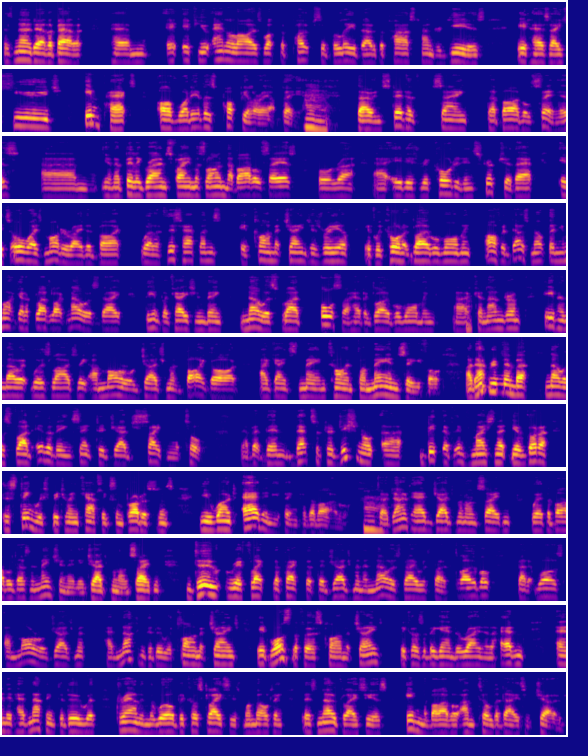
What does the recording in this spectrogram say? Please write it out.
There's no doubt about it. Um, if you analyze what the popes have believed over the past hundred years, it has a huge impact of whatever's popular out there. Mm. So instead of saying the Bible says, um, you know, Billy Graham's famous line, the Bible says, or uh, uh, it is recorded in scripture that it's always moderated by, well, if this happens, if climate change is real, if we call it global warming, oh, if it does melt, then you might get a flood like Noah's day. The implication being Noah's flood also had a global warming uh, conundrum, even though it was largely a moral judgment by God against mankind for man's evil. I don't remember Noah's flood ever being sent to judge Satan at all. Now, but then that's a traditional uh, bit of information that you've got to distinguish between Catholics and Protestants. You won't add anything to the Bible. Hmm. So don't add judgment on Satan where the Bible doesn't mention any judgment on Satan. Do reflect the fact that the judgment in Noah's day was both global, but it was a moral judgment, had nothing to do with climate change. It was the first climate change because it began to rain and it hadn't and it had nothing to do with drowning the world because glaciers were melting. There's no glaciers in the Bible until the days of Job.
